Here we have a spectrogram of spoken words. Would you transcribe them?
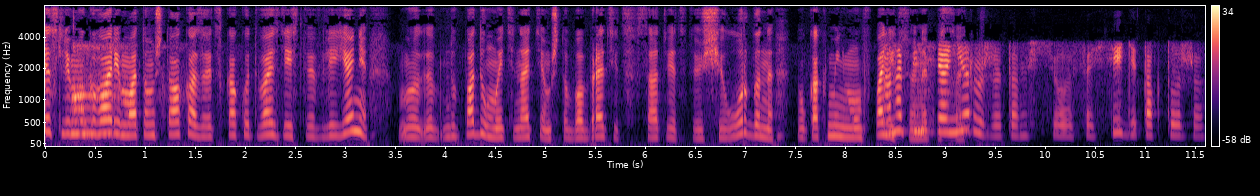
если мы говорим о том, что оказывается какое-то воздействие, влияние, э, ну, подумайте над тем, чтобы обратиться в соответствующие органы, ну, как минимум в Она полицию написать. пенсионер уже, там все, соседи так тоже.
